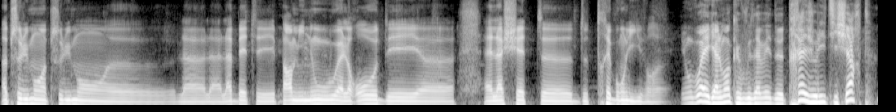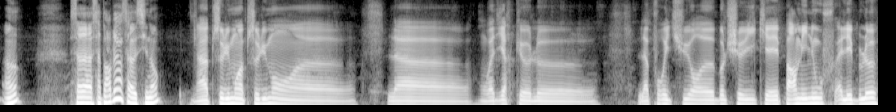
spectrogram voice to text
Absolument, absolument. euh, la, la- la bête est parmi nous, elle rôde et euh, elle achète euh, de très bons livres. Et on voit également que vous avez de très jolis t-shirts. Hein ça, ça part bien, ça aussi, non? Absolument, absolument. euh, la, on va dire que le, la pourriture euh, bolchevique est parmi nous, elle est bleue.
